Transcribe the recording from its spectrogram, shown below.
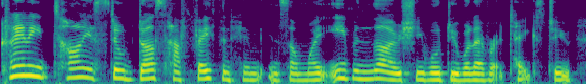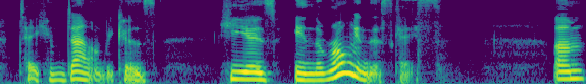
clearly, Thalia still does have faith in him in some way, even though she will do whatever it takes to take him down because he is in the wrong in this case. Um,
